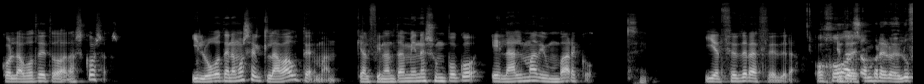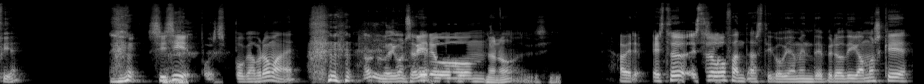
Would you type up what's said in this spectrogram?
con la voz de todas las cosas. Y luego tenemos el Clavauterman, que al final también es un poco el alma de un barco, Sí. y etcétera, etcétera. Ojo Entonces- al sombrero de Luffy, ¿eh? Sí, sí, pues poca broma, ¿eh? No, lo digo en serio. Pero... No, no, sí. A ver, esto, esto es algo fantástico, obviamente, pero digamos que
